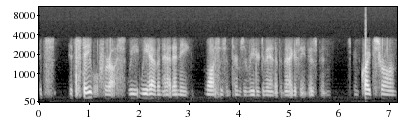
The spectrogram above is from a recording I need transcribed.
it's it's stable for us. We we haven't had any losses in terms of reader demand at the magazine. There's been it's been quite strong,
